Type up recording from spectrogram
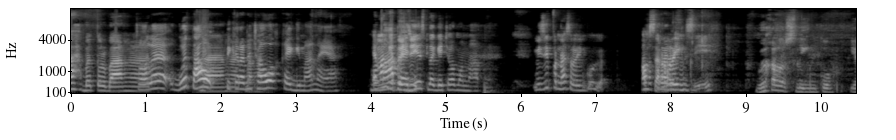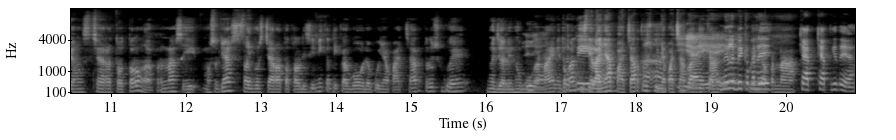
Ah, betul banget. soalnya gue tahu Banget, pikirannya banget. cowok kayak gimana ya mohon Emang maaf gitu, ya? Ji, sebagai cowok mohon maaf nih Mizi pernah selingkuh gak? Oh, sering selingkuh. sih. Gue kalau selingkuh yang secara total nggak pernah sih Maksudnya selingkuh secara total di sini ketika gue udah punya pacar Terus gue ngejalin hubungan Iya, lain Itu kan lebih- istilahnya pacar terus Uh-uh. punya pacar Iya, lagi iya, kan iya. ini lebih kepada nggak pernah chat-chat gitu ya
